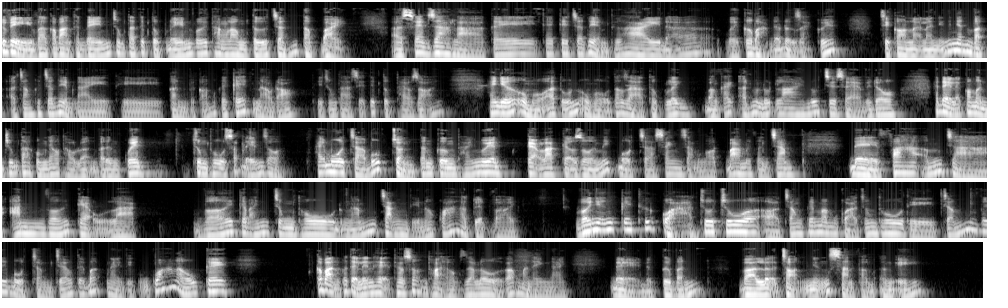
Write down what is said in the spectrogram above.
Quý vị và các bạn thân mến, chúng ta tiếp tục đến với Thăng Long Tứ Chấn tập 7. À, xem ra là cái cái cái chấn điểm thứ hai đã về cơ bản đã được giải quyết. Chỉ còn lại là những nhân vật ở trong cái chấn điểm này thì cần phải có một cái kết nào đó thì chúng ta sẽ tiếp tục theo dõi. Hãy nhớ ủng hộ A Tún, ủng hộ tác giả Thục Linh bằng cách ấn vào nút like, nút chia sẻ video. Hãy để lại comment chúng ta cùng nhau thảo luận và đừng quên Trung thu sắp đến rồi. Hãy mua trà búp chuẩn Tân Cương Thái Nguyên, kẹo lạc kẹo rồi mix bột trà xanh giảm ngọt 30% để pha ấm trà ăn với kẹo lạc, với cái bánh trung thu ngắm trăng thì nó quá là tuyệt vời. Với những cái thứ quả chua chua ở trong cái mâm quả trung thu thì chấm với bột chầm chéo tây bắc này thì cũng quá là ok. Các bạn có thể liên hệ theo số điện thoại hoặc Zalo ở góc màn hình này để được tư vấn và lựa chọn những sản phẩm ưng ý.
